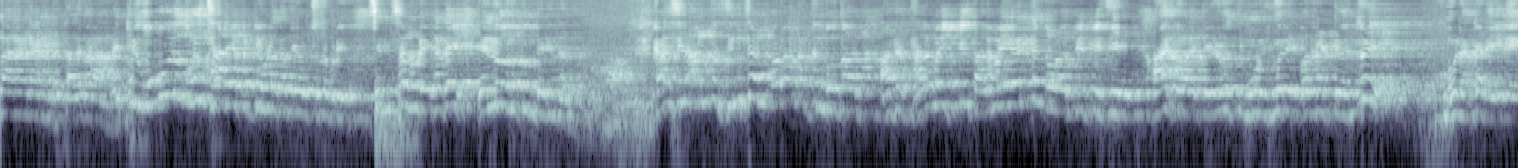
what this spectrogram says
நாராயணன் என்ற இப்படி ஒவ்வொரு தொழிற்சாலையை பற்றி உள்ள கதைகள் சொல்ல முடியும் சிம்சனுடைய கதை எல்லோருக்கும் தெரிந்தது. கடைசியில் அந்த சிம்சன் போராட்டத்தின் போதுதான் அந்த தலைமைக்கு தலைமையேற்ற தோழர் பிபிசி ஆயிரத்தி தொள்ளாயிரத்தி எழுபத்தி மூணு ஜூலை பதினெட்டு அன்று மூலக்கடையிலே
